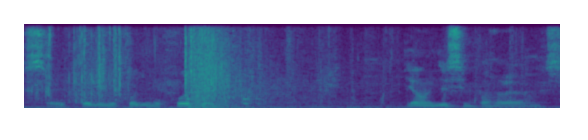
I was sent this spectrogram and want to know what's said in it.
Все, уходим, уходим, уходим. Я надеюсь, им понравилось.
